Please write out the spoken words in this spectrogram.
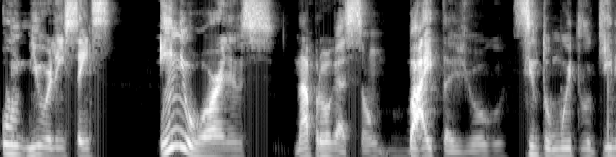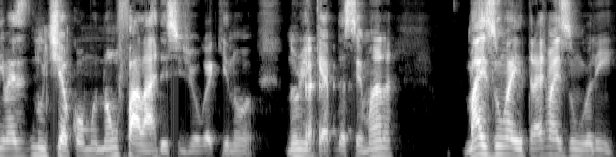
o New Orleans Saints em New Orleans na prorrogação, baita jogo. Sinto muito, Luquini, mas não tinha como não falar desse jogo aqui no, no recap da semana. Mais um aí, traz mais um, Golim.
